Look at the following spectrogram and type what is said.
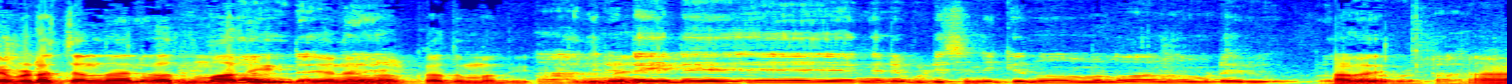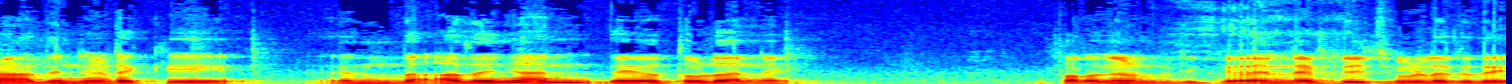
എവിടെ ചെന്നാലും അത് മതി. ജനങ്ങൾക്ക് അത് മതി. അതിനിടയിൽ എങ്ങനെ പിടിച്ചു നിൽക്കുന്നു എന്നുള്ളതാണ് നമ്മുടെ ഒരു അതെ. അതിനിടയ്ക്ക് എന്താ അത് ഞാൻ ദൈവത്തോട് തന്നെ പറഞ്ഞുകൊണ്ടിരിക്കുക. എന്നെ പിരിച്ചു വിടരുതേ.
